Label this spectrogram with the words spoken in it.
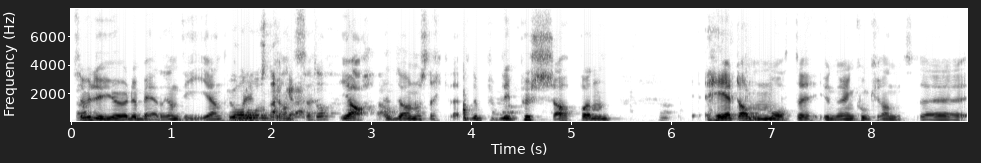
Så Ja. vil du gjøre det bedre enn de igjen. Du har noe å strekke deg etter. Ja, du har noe å strekke deg etter. Du blir pusha på en helt annen måte under en konkurranse,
